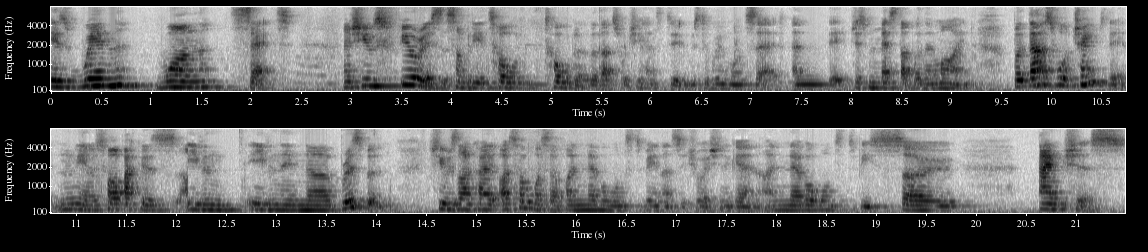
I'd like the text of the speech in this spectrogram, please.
is win one set. And she was furious that somebody had told told her that that's what she had to do was to win one set, and it just messed up with her mind. But that's what changed it. And you know, as far back as even even in uh, Brisbane, she was like, I, I told myself I never wanted to be in that situation again. I never wanted to be so anxious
